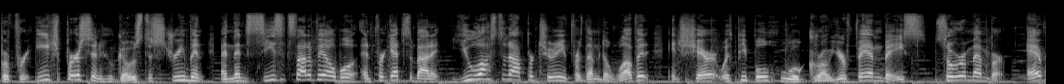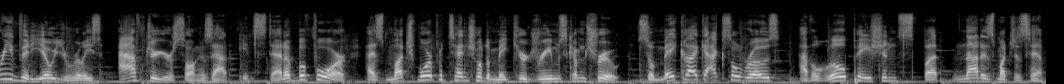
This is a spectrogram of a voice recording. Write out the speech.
but for each person who goes to stream it and then sees it's not available and forgets about it, you lost an opportunity for them to love it and share it with people who will grow your fan base. So remember, every video you release after your song is out instead of before has much more potential to make make your dreams come true. So make like Axl Rose, have a little patience, but not as much as him,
